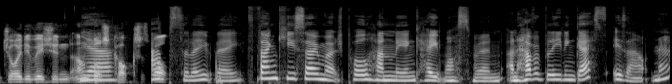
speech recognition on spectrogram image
Joy Division, and yeah, Buzzcocks as well. Absolutely. Thank you so much, Paul Hanley and Kate Mossman. And Have a Bleeding Guess is out now.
